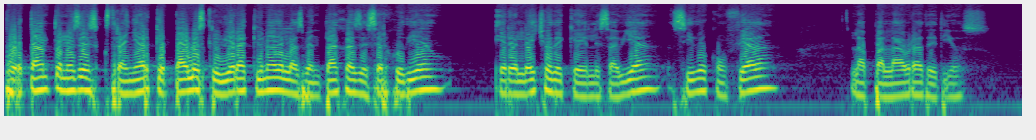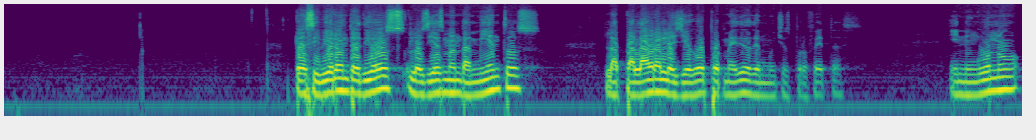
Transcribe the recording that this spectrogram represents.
Por tanto, no es de extrañar que Pablo escribiera que una de las ventajas de ser judío era el hecho de que les había sido confiada la palabra de Dios. Recibieron de Dios los diez mandamientos, la palabra les llegó por medio de muchos profetas y ninguno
